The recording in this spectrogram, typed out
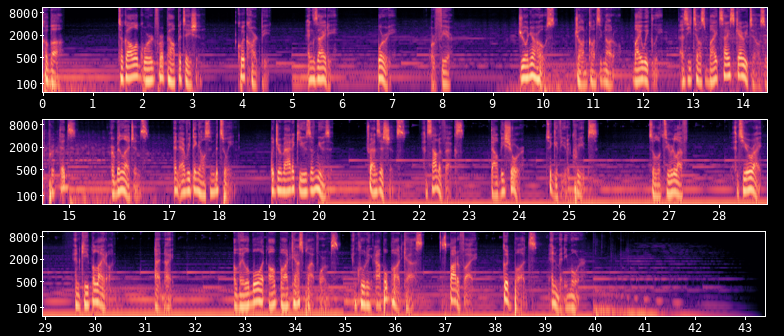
Kaba, Tagalog word for palpitation, quick heartbeat, anxiety, worry, or fear. Join your host, John Consignado, bi weekly as he tells bite sized scary tales of cryptids, urban legends, and everything else in between, with dramatic use of music, transitions, and sound effects that'll be sure to give you the creeps. So look to your left and to your right and keep a light on at night. Available at all podcast platforms, including Apple Podcasts, Spotify, Goodpods, and many more.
